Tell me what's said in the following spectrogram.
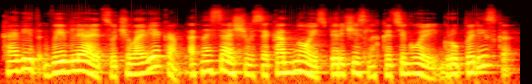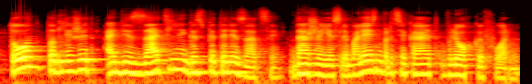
ковид выявляется у человека, относящегося к одной из перечисленных категорий группы риска, то он подлежит обязательной госпитализации, даже если болезнь протекает в легкой форме.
